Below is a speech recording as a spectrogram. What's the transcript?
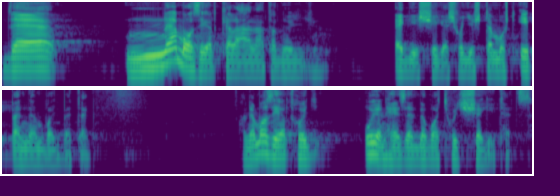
de nem azért kell hálát adni, hogy egészséges vagy, és te most éppen nem vagy beteg. Hanem azért, hogy olyan helyzetben vagy, hogy segíthetsz.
